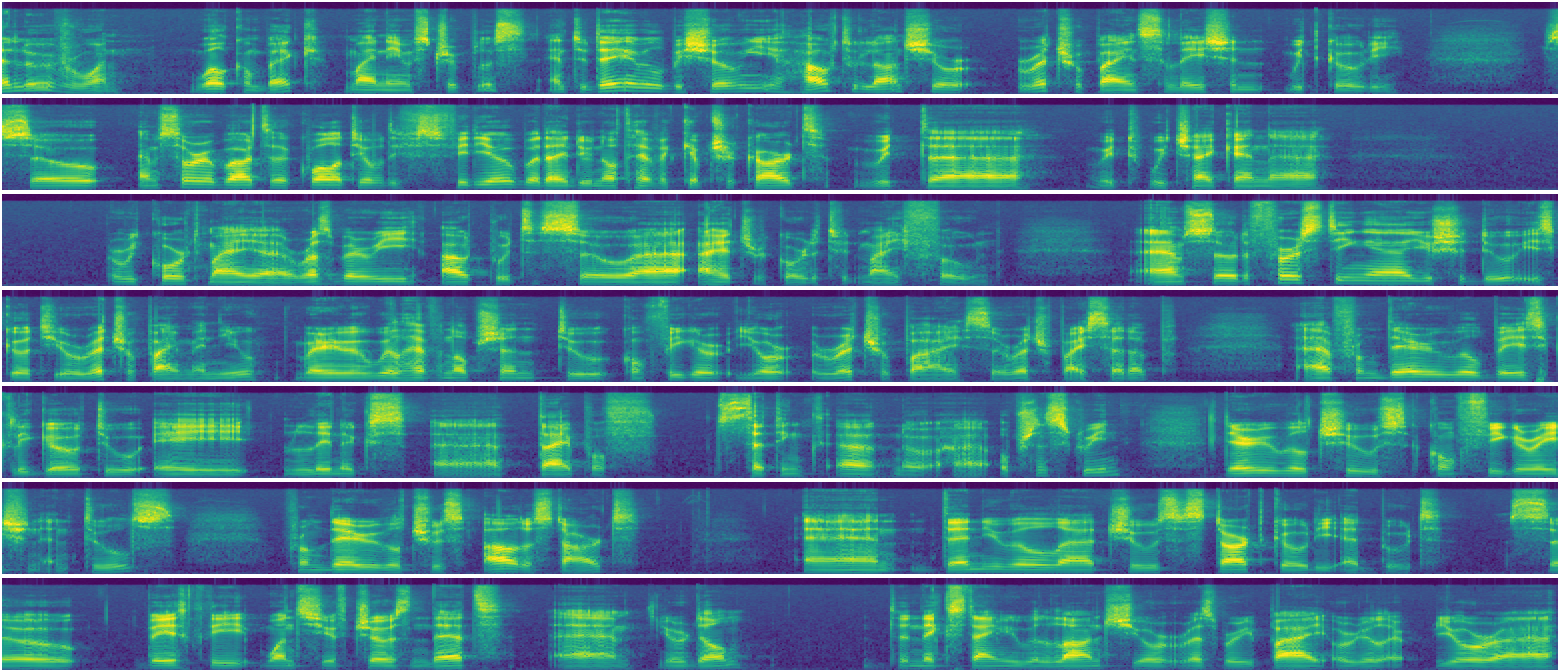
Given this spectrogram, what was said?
Hello everyone, welcome back. My name is Triplus and today I will be showing you how to launch your RetroPie installation with Kodi. So I'm sorry about the quality of this video but I do not have a capture card with, uh, with which I can uh, record my uh, Raspberry output so uh, I had to record it with my phone. Um, so the first thing uh, you should do is go to your RetroPie menu where you will have an option to configure your RetroPie, so RetroPie setup. Uh, from there you will basically go to a Linux uh, type of setting, uh, no, uh, option screen. There you will choose configuration and tools. From there you will choose auto start and then you will uh, choose start Kodi at boot. So basically once you've chosen that um, you're done. The next time you will launch your Raspberry Pi or your, your uh,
